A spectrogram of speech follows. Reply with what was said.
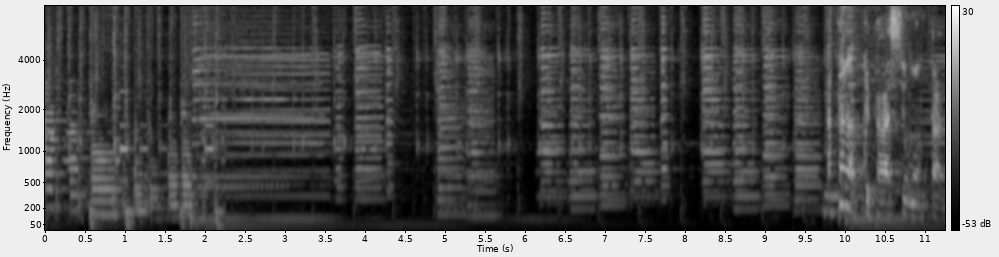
À part la préparation mentale,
